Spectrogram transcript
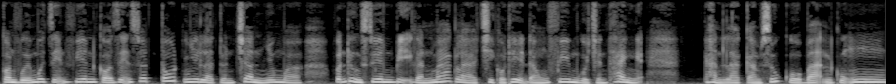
còn với một diễn viên có diễn xuất tốt như là Tuấn Trần nhưng mà vẫn thường xuyên bị gắn mác là chỉ có thể đóng phim của Trấn Thành ấy, hẳn là cảm xúc của bạn cũng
